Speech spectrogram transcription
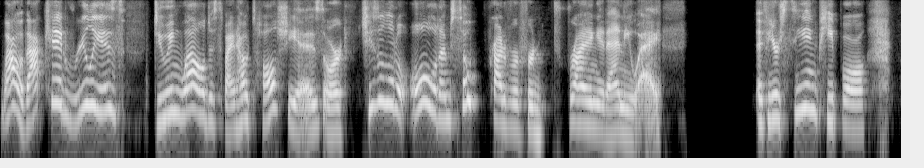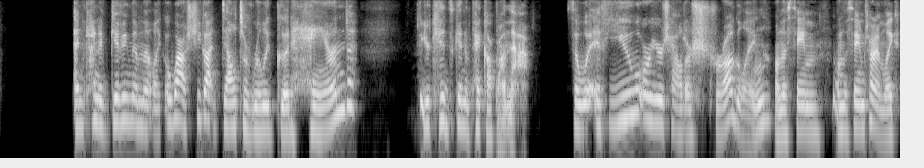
wow, that kid really is doing well despite how tall she is, or she's a little old. I'm so proud of her for trying it anyway. If you're seeing people and kind of giving them that, like, oh, wow, she got dealt a really good hand, your kid's going to pick up on that. So if you or your child are struggling on the same on the same time, like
